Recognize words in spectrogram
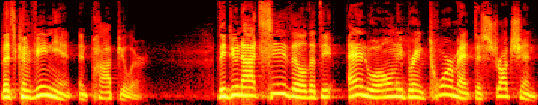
that's convenient and popular. They do not see, though, that the end will only bring torment, destruction,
